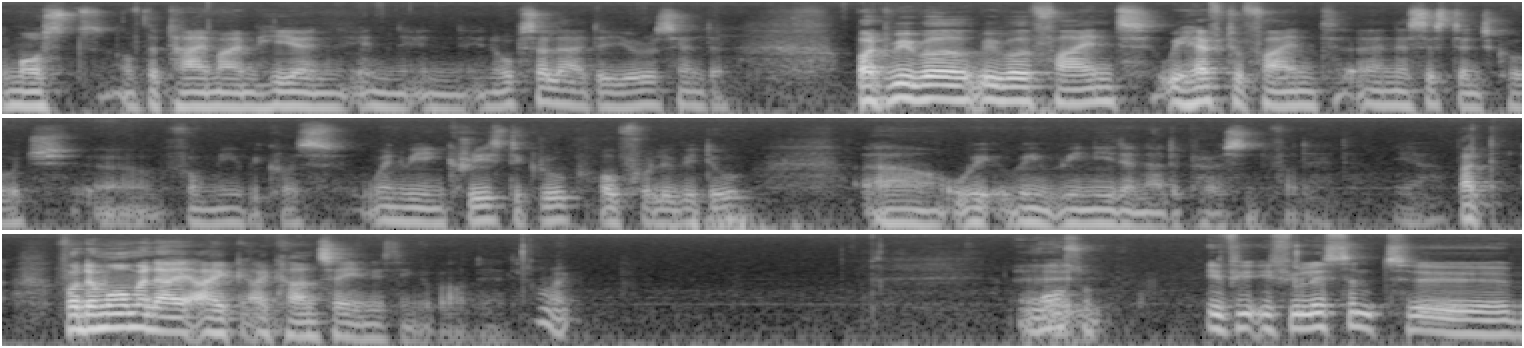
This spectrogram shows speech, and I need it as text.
the most of the time I'm here in, in, in, in Uppsala at the Eurocenter. But we will we will find we have to find an assistant coach uh, for me because when we increase the group, hopefully we do, uh, we, we, we need another person for that. Yeah. But for the moment, I, I, I can't say anything about that. Uh, Awesome. If you, if you listen to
